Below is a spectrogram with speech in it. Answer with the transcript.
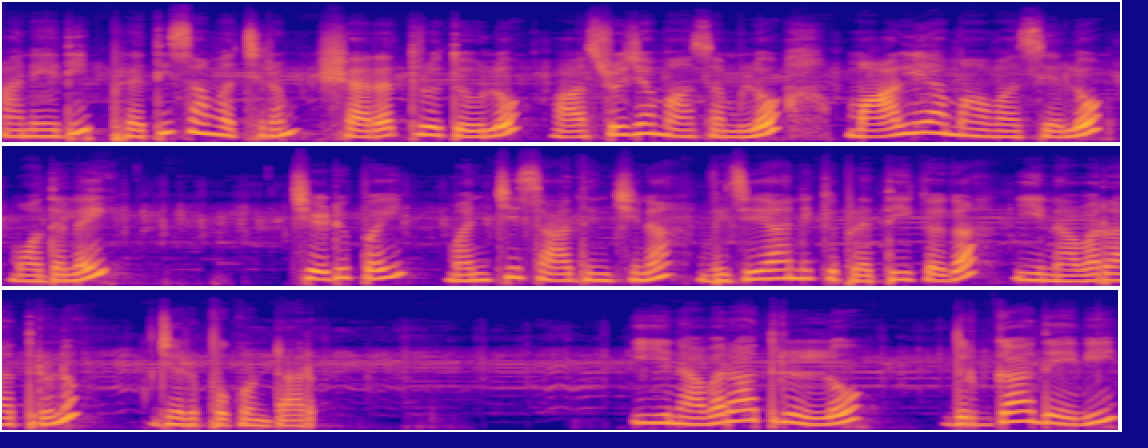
అనేది ప్రతి సంవత్సరం శరత్ ఋతువులో ఆశ్రుజ మాసంలో మాల్యామావాస్యలో మొదలై చెడుపై మంచి సాధించిన విజయానికి ప్రతీకగా ఈ నవరాత్రులు జరుపుకుంటారు. ఈ నవరాత్రుల్లో దుర్గాదేవి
